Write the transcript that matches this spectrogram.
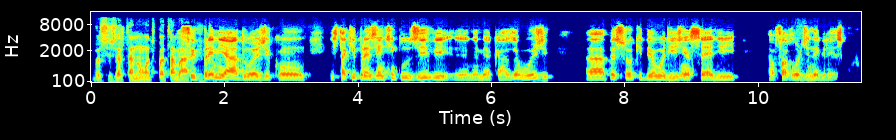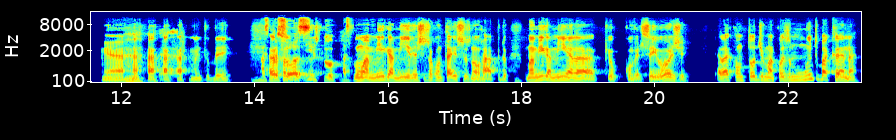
você já está num outro patamar. Eu fui premiado hoje com. Está aqui presente, inclusive, eh, na minha casa hoje, a pessoa que deu origem à série ao favor de Negresco. É. Muito bem. As Agora, pessoas... falando disso, uma amiga minha, deixa eu só contar isso não rápido. Uma amiga minha, ela, que eu conversei hoje, ela contou de uma coisa muito bacana.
